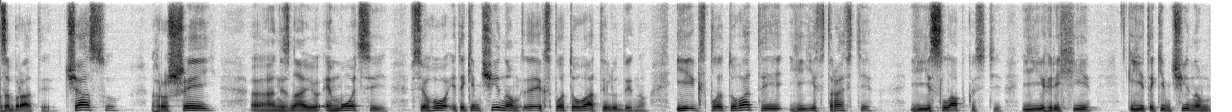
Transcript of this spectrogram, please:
забрати часу, грошей, е, не знаю, емоцій, всього, і таким чином експлуатувати людину. І експлуатувати її страсті, її слабкості, її гріхи, і таким чином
